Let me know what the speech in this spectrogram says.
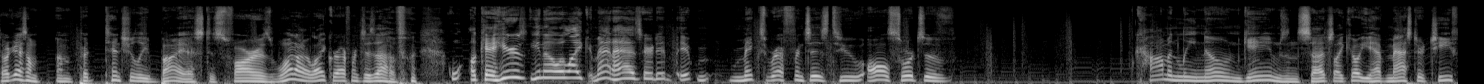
So I guess I'm I'm potentially biased as far as what I like references of. okay, here's you know like Matt Hazard. It, it makes references to all sorts of commonly known games and such. Like oh, you have Master Chief.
